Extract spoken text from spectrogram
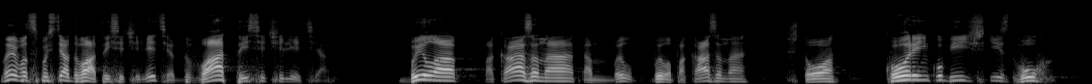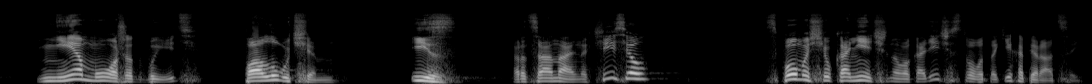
Ну и вот спустя два тысячелетия, два тысячелетия было показано, там был, было показано, что корень кубический из двух не может быть получен из рациональных чисел с помощью конечного количества вот таких операций.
